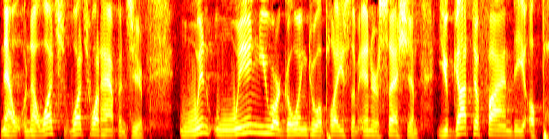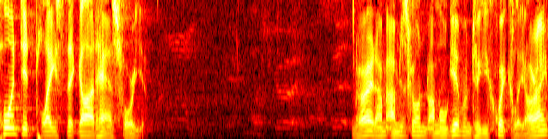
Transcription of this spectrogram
Now, now watch, watch what happens here. When, when you are going to a place of intercession, you've got to find the appointed place that God has for you. All right, I'm, I'm just going, I'm going to give them to you quickly, all right?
